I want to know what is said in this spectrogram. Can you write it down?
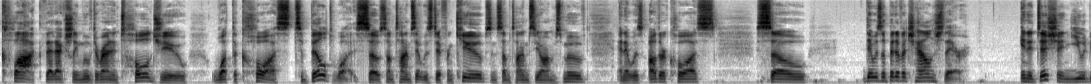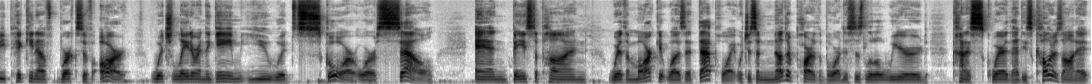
clock that actually moved around and told you what the cost to build was. So sometimes it was different cubes, and sometimes the arms moved, and it was other costs. So there was a bit of a challenge there. in addition, you would be picking up works of art, which later in the game you would score or sell. And based upon where the market was at that point, which is another part of the board, this is a little weird kind of square that had these colors on it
